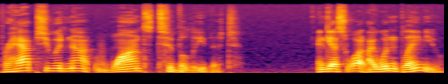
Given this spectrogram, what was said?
perhaps you would not want to believe it. And guess what? I wouldn't blame you.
